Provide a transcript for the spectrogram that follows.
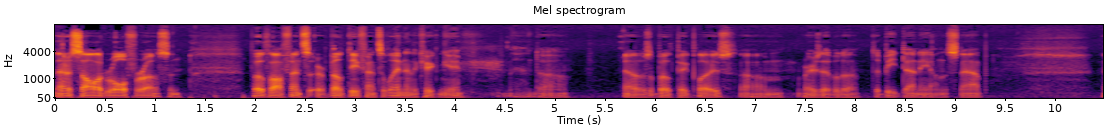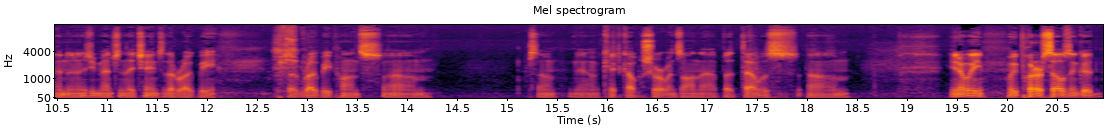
had a solid role for us, and both offensive or both defensively and in the kicking game. And uh, you know, those are both big plays. Um, where he was able to, to beat Denney on the snap. And then, as you mentioned, they changed the rugby, the rugby punts. Um, so, you know, kicked a couple short ones on that. But that was. Um, you know, we, we put ourselves in good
